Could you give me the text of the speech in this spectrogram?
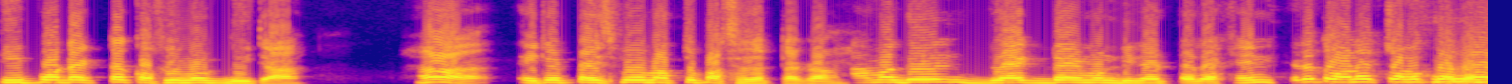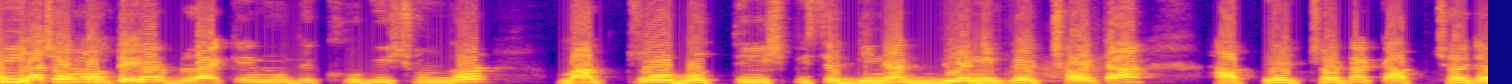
টিপট একটা কফি মগ দুইটা। হ্যাঁ এটার প্রাইস পড়বে মাত্র পাঁচ হাজার টাকা। আমাদের ব্ল্যাক ডায়মন্ড ডিনারটা দেখেন। এটা তো অনেক চমৎকার চমৎকার ব্ল্যাক এর মধ্যে খুবই সুন্দর। মাত্র বত্রিশ পিসের ডিনার বিরিয়ানি প্লেট ছয়টা। হাফ প্লেট ছয়টা কাপ ছয়টা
